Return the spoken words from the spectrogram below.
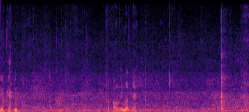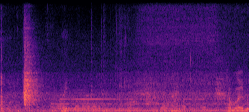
นิดกันอกระป๋องนี้หมดเนี่ยเฮ้ยเบาๆเบาๆทำอะไรก็ให้เบาทำอะไรไม่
